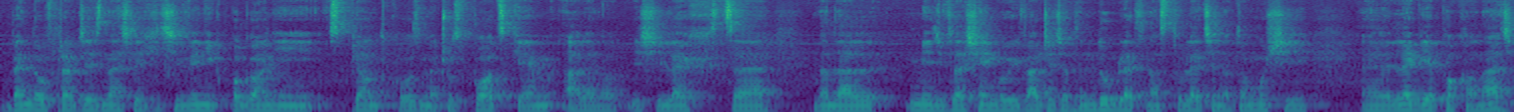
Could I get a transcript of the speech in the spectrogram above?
Będą wprawdzie znać Lechici wynik pogoni z piątku, z meczu z Płockiem, ale no, jeśli Lech chce nadal mieć w zasięgu i walczyć o ten dublet na stulecie, no to musi e, Legię pokonać,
